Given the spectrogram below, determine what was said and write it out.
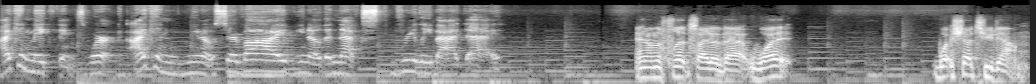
I can make things work. I can, you know, survive, you know, the next really bad day. And on the flip side of that, what what shuts you down?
